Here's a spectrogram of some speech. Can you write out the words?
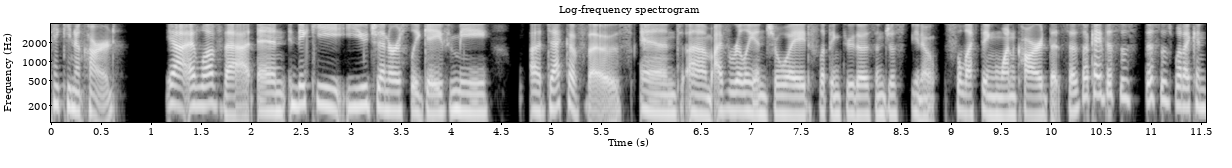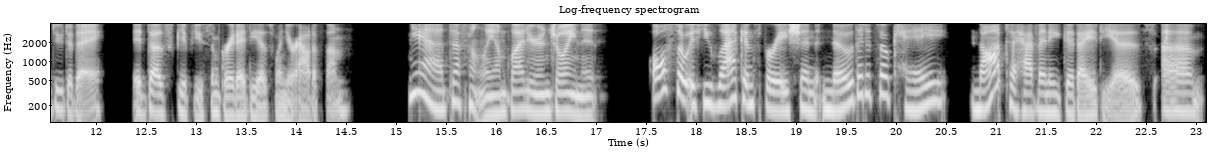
picking a card. Yeah, I love that. And Nikki, you generously gave me a deck of those, and um, I've really enjoyed flipping through those and just you know selecting one card that says, "Okay, this is this is what I can do today." It does give you some great ideas when you're out of them. Yeah, definitely. I'm glad you're enjoying it. Also, if you lack inspiration, know that it's okay not to have any good ideas. Um,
